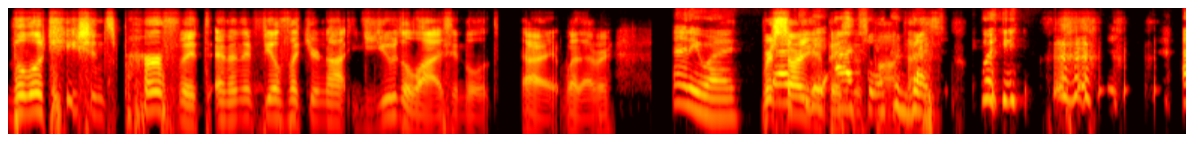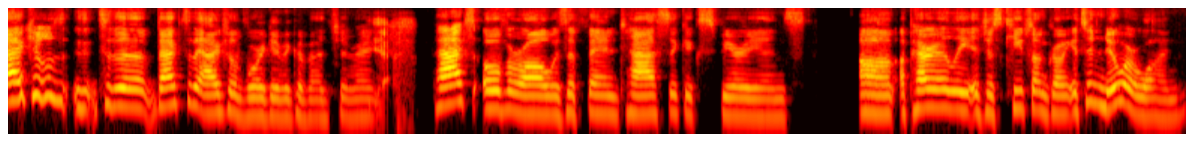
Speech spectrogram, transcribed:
the location's perfect, and then it feels like you're not utilizing the. lo- All right, whatever. Anyway, We're back to starting a business podcast. Wait, actual to the back to the actual board gaming convention, right? yes. PAX overall was a fantastic experience. Um, apparently, it just keeps on growing. It's a newer one.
